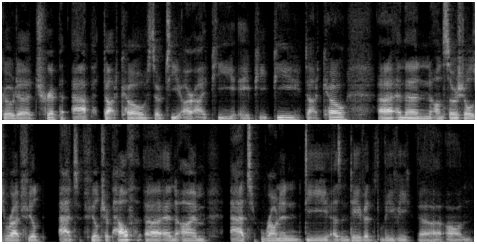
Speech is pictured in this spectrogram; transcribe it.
go to tripapp.co, so T R I P A P P.co. Uh, and then on socials, we're at Field at Field Trip Health, uh, and I'm at Ronan D as in David Levy uh, on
